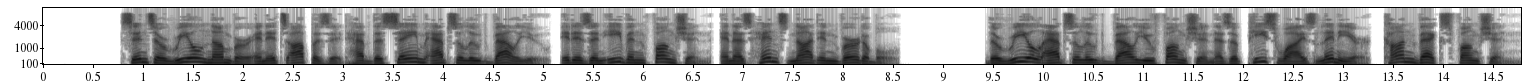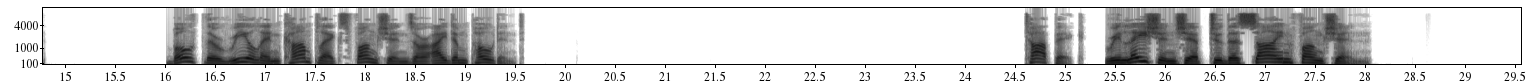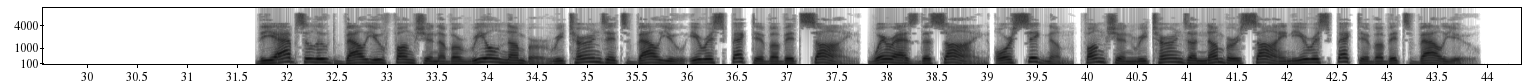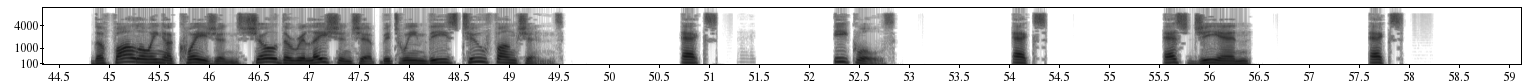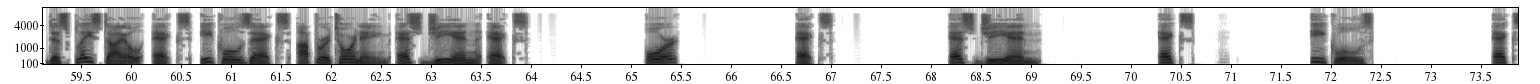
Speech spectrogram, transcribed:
Since a real number and its opposite have the same absolute value, it is an even function, and is hence not invertible. The real absolute value function is a piecewise linear, convex function. Both the real and complex functions are idempotent. Topic: Relationship to the sign function. The absolute value function of a real number returns its value irrespective of its sign, whereas the sign or signum function returns a number's sign irrespective of its value. The following equations show the relationship between these two functions. x equals x sgn x display style x equals x operator name sgn x or x sgn x equals x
